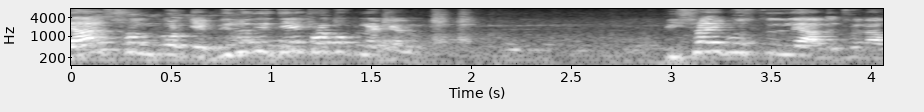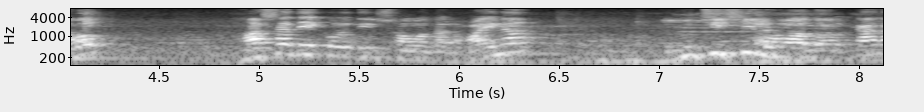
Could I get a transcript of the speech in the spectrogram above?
যার সম্পর্কে বিরোধী যে থাকুক না কেন, বিষয়বস্তু নিয়ে আলোচনা হোক, ভাষা দিয়ে কোনোদিন সমাধান হয় না। রুচিশীল হওয়া দরকার,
